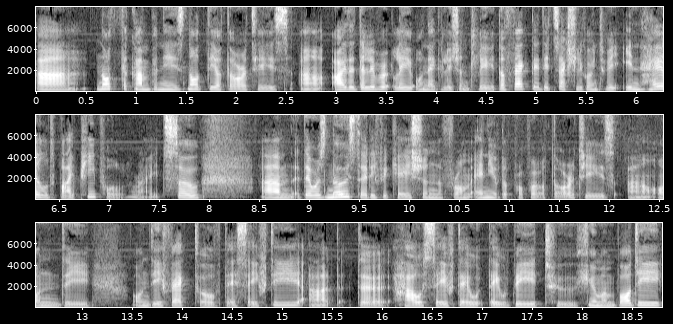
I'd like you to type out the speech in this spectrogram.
uh, not the companies, not the authorities, uh, either deliberately or negligently, the fact that it's actually going to be inhaled by people, right? So um, there was no certification from any of the proper authorities uh, on the on the effect of their safety, uh, the how safe they would they would be to human body.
